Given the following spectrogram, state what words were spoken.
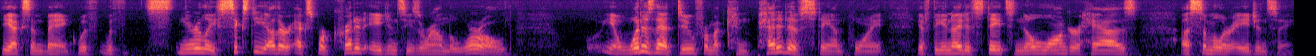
the Exim Bank with with s- nearly 60 other export credit agencies around the world. You know, what does that do from a competitive standpoint if the United States no longer has a similar agency?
